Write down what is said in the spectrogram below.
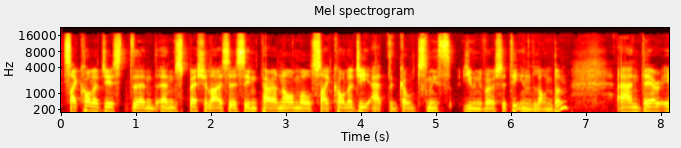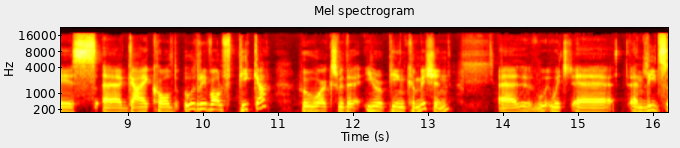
psychologist and, and specializes in paranormal psychology at the Goldsmiths University in London. And there is a guy called Udrivolf Pika who works with the European Commission. Uh, which uh, and leads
